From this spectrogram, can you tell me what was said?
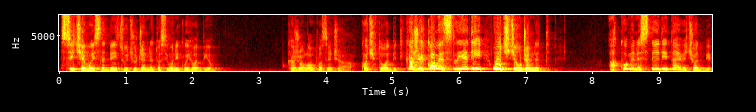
svi će moji sledbenici ući u džennet, osim oni koji ih odbiju. Kažu Allah poslaniče, a ko će to odbiti? Kaže, kome slijedi, ući će u džennet. A kome ne slijedi, taj je već odbio.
